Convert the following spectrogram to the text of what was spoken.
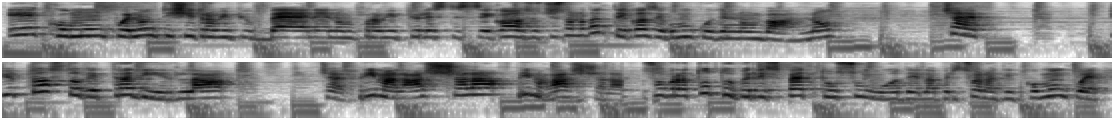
e comunque non ti ci trovi più bene, non provi più le stesse cose, ci sono tante cose comunque che non vanno, cioè piuttosto che tradirla, cioè prima lasciala, prima lasciala, soprattutto per rispetto suo della persona che comunque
